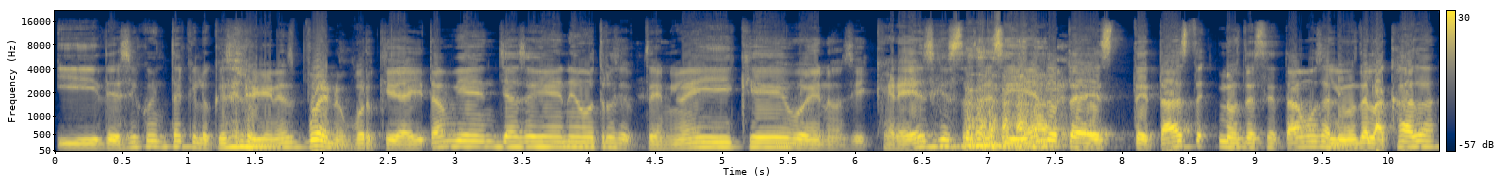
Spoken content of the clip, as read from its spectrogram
Y dése cuenta que lo que se le viene es bueno, porque de ahí también ya se viene otro septenio ahí que, bueno, si crees que estás decidiendo, te destetaste, nos destetamos, salimos de la casa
